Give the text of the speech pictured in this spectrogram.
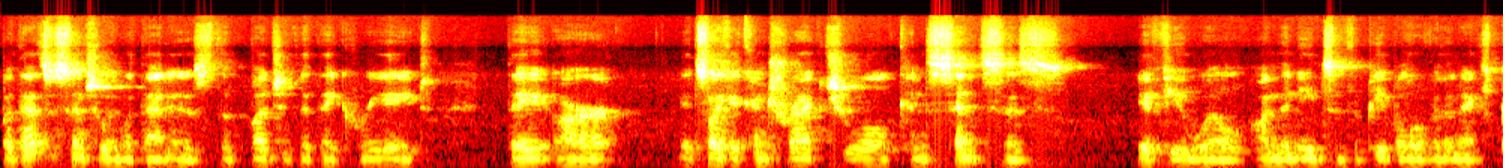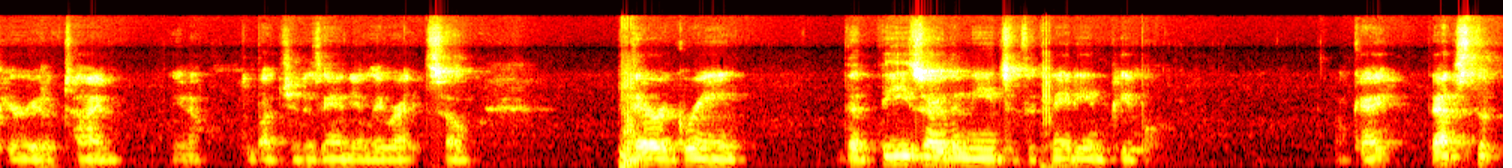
But that's essentially what that is the budget that they create. They are, it's like a contractual consensus, if you will, on the needs of the people over the next period of time. You know, the budget is annually, right? So they're agreeing that these are the needs of the Canadian people. Okay? That's the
